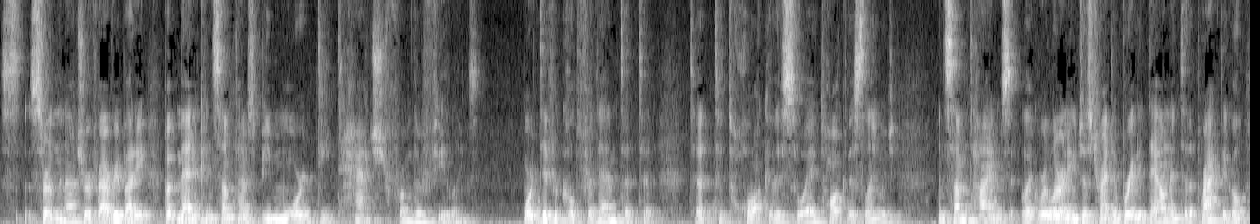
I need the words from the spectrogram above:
certainly not true for everybody, but men can sometimes be more detached from their feelings. More difficult for them to, to, to, to talk this way, talk this language. And sometimes, like we're learning, just trying to bring it down into the practical,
